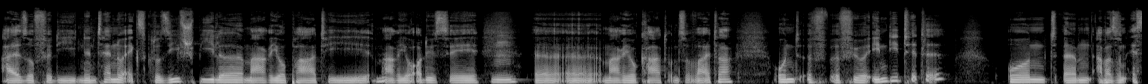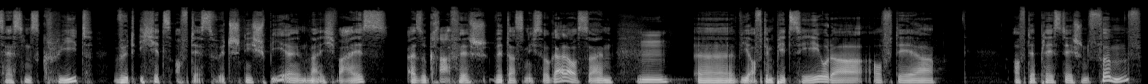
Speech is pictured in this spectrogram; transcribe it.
also für die Nintendo Exklusivspiele, Mario Party, Mario Odyssey, Mhm. äh, äh, Mario Kart und so weiter und für Indie-Titel. Und ähm, aber so ein Assassin's Creed würde ich jetzt auf der Switch nicht spielen, weil ich weiß, also grafisch wird das nicht so geil aus sein Mhm. äh, wie auf dem PC oder auf der auf der PlayStation 5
